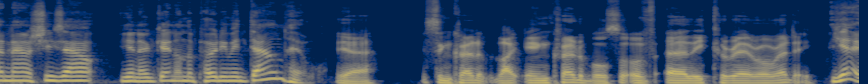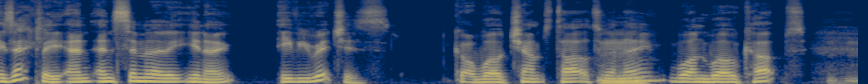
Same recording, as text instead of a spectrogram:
and now she's out, you know, getting on the podium in downhill. yeah, it's incredible. Like incredible sort of early career already. Yeah, exactly. And and similarly, you know, Evie Richards got a world champs title to her mm. name, won World Cups, mm-hmm.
